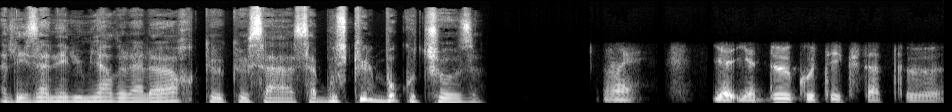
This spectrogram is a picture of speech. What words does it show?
à des années-lumière de la leur que, que ça, ça bouscule beaucoup de choses. Ouais, il il y a deux côtés que ça peut,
